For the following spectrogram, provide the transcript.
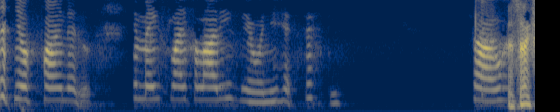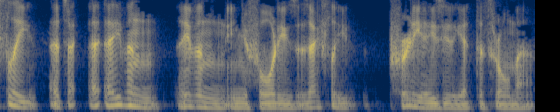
you'll find that it makes life a lot easier when you hit 50. So, It's actually it's a, even even in your forties. It's actually pretty easy to get to Thrallmar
